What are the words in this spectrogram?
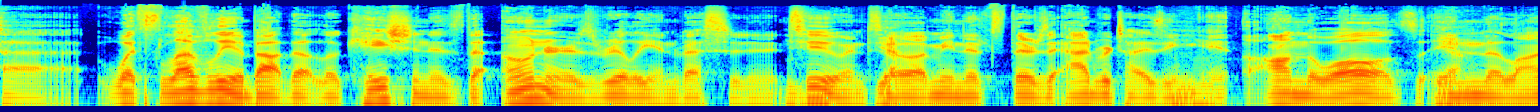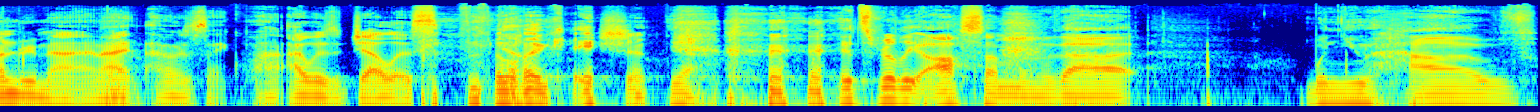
uh, what's lovely about that location is the owner is really invested in it too, and so Mm-hmm. Yeah. I mean, it's there's advertising i on the walls in the laundromat, and I, I was like, wow, I was jealous of the location. Yeah. it's really awesome that when you have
